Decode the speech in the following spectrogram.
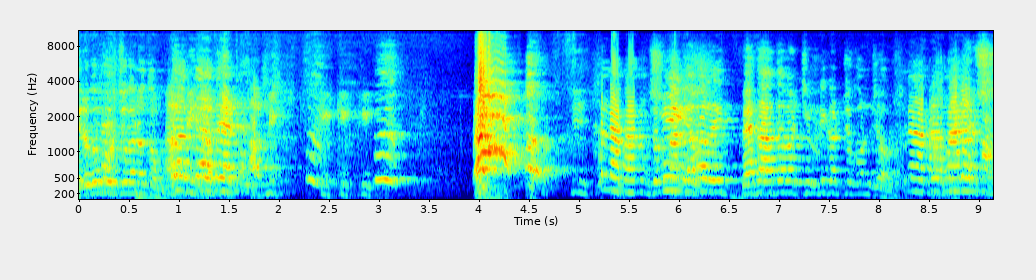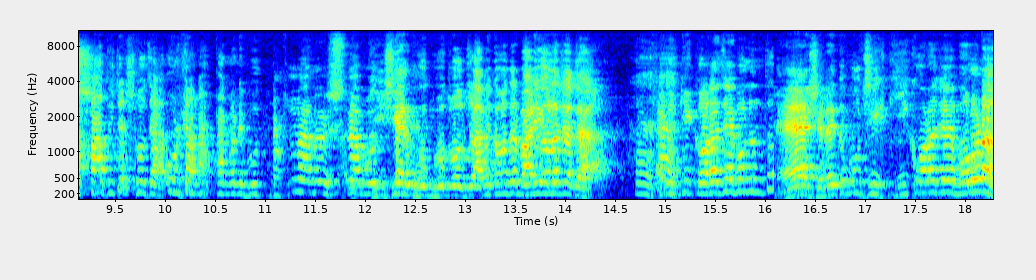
এরকম করছ কেন তোমরা? আপনি আপনি- আপনি কি- কি- কি- না মানুষ তুমি আমার এই ব্যথা হাতে আবার চিমটি কাটছো কোন সাহস? না মানুষ পা- পা দুইটা সোজা উল্টা না তার মানে ভূত না। মানুষ না বুঝ কিসের ভূত ভূত বলছো? আমি তোমাদের বাড়ি হলো চাচা কি করা যায় বলুন তো? হ্যাঁ সেটাই তো বলছি। কি করা যায় বলো না?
